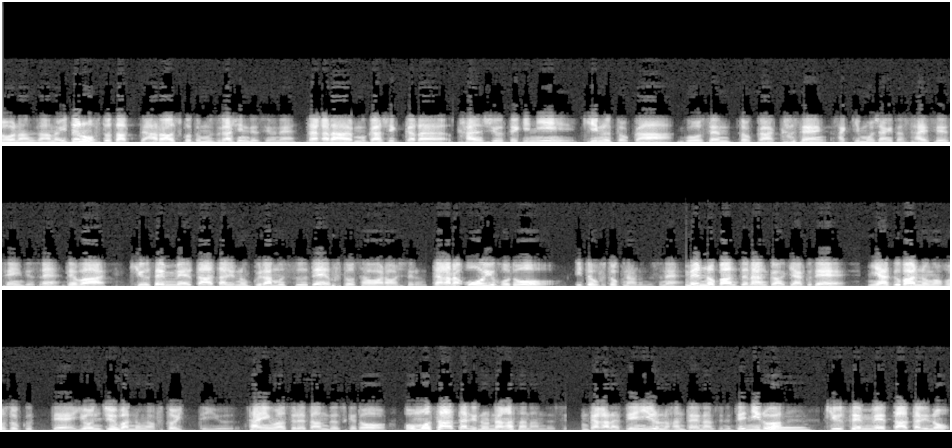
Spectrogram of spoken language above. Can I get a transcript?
そうなんです。あの、糸の太さって表すこと難しいんですよね。だから、昔から慣習的に、絹とか、合線とか、河線、さっき申し上げた再生繊維ですね。では、9000メーターあたりのグラム数で太さを表してるんです。だから、多いほど、糸太くなるんですね。面の番手なんかは逆で、200番のが細くって、40番のが太いっていう、単位忘れたんですけど、重さあたりの長さなんですよ。だから、デニールの反対なんですね。デニールはへー9000メーターあたりの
